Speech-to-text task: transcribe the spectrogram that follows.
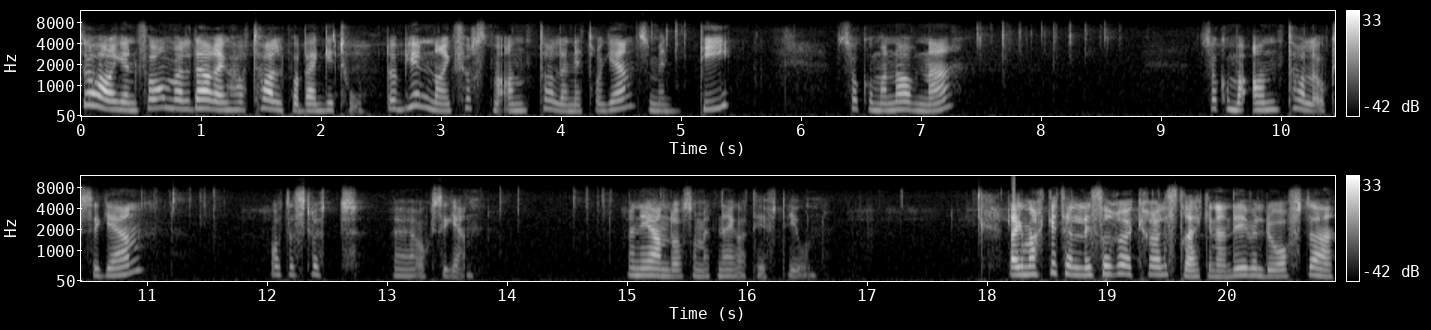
Så har jeg en formel der jeg har tall på begge to. Da begynner jeg først med antallet nitrogen, som er di. Så kommer navnet. Så kommer antallet oksygen. Og til slutt eh, oksygen. Men igjen da som et negativt ion. Legg merke til disse røde krøllstrekene. De vil du ofte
